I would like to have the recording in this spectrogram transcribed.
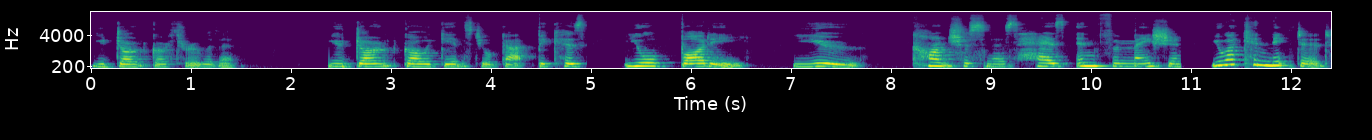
you don't go through with it. You don't go against your gut because your body, you, consciousness has information. You are connected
